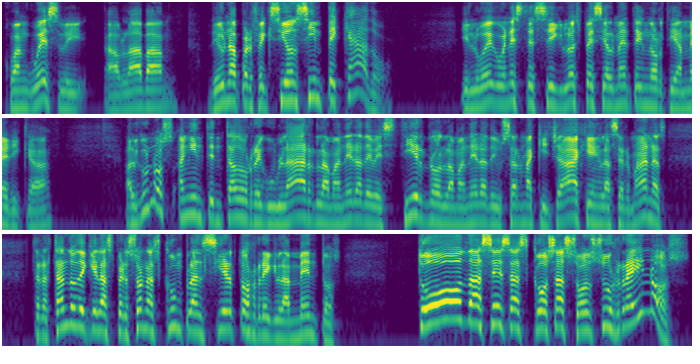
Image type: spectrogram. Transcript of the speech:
Juan Wesley hablaba de una perfección sin pecado. Y luego en este siglo, especialmente en Norteamérica, algunos han intentado regular la manera de vestirnos, la manera de usar maquillaje en las hermanas, tratando de que las personas cumplan ciertos reglamentos. Todas esas cosas son sus reinos,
